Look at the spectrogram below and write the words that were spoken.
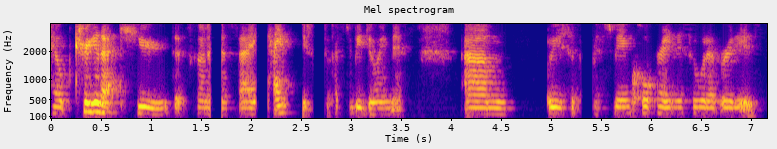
help trigger that cue that's going to say, "Hey, you're supposed to be doing this," um, or you're supposed to be incorporating this, or whatever it is.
